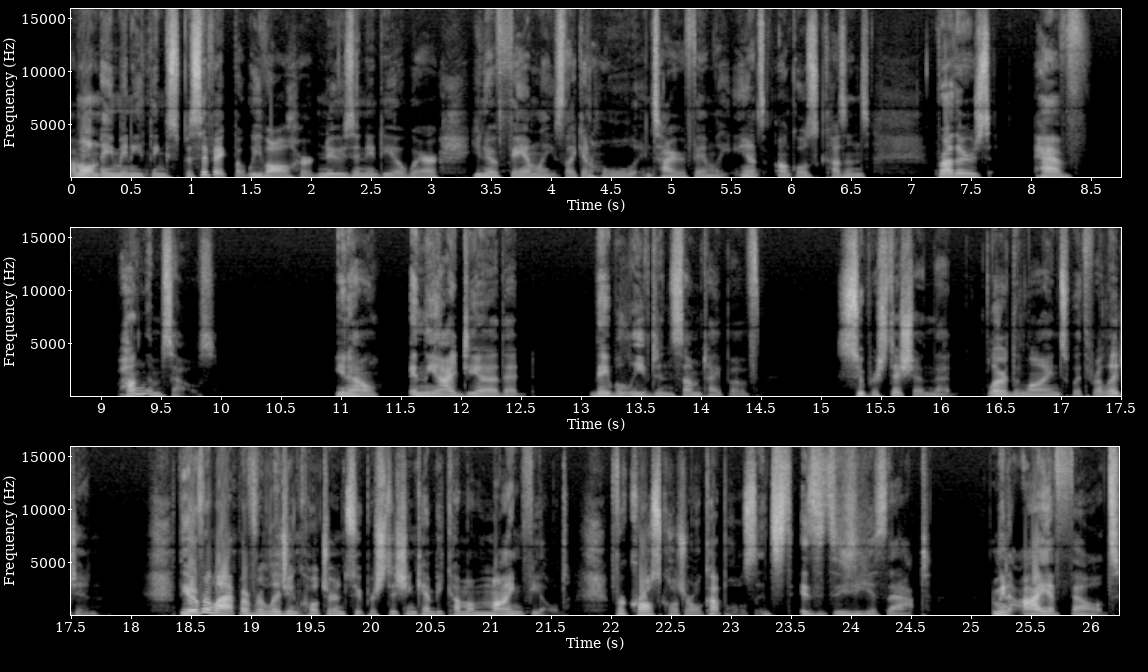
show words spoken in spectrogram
I won't name anything specific, but we've all heard news in India where, you know, families, like a whole entire family, aunts, uncles, cousins, brothers have hung themselves, you know, in the idea that they believed in some type of superstition that blurred the lines with religion. The overlap of religion, culture, and superstition can become a minefield for cross cultural couples. It's, it's as easy as that. I mean, I have felt,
